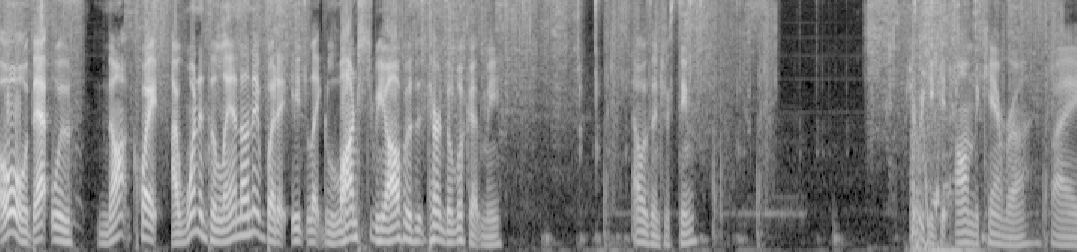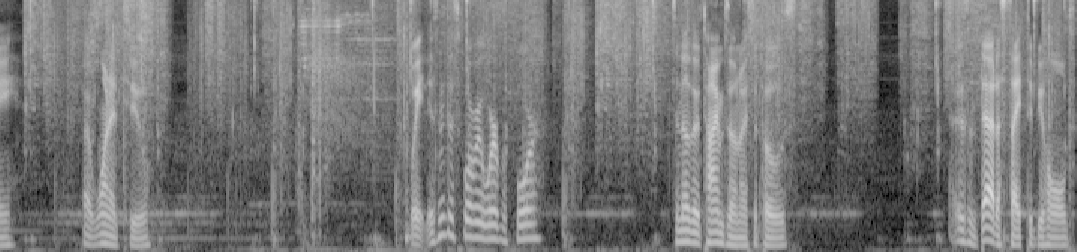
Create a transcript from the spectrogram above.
Oh, that was not quite- I wanted to land on it, but it, it, like, launched me off as it turned to look at me. That was interesting. I'm sure we could get on the camera, if I... if I wanted to. Wait, isn't this where we were before? It's another time zone, I suppose. Isn't that a sight to behold?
